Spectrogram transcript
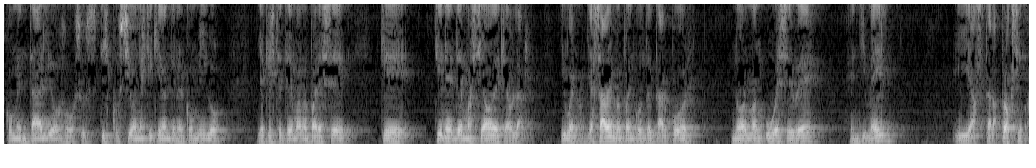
comentarios o sus discusiones que quieran tener conmigo, ya que este tema me parece que tiene demasiado de qué hablar. Y bueno, ya saben, me pueden contactar por Norman USB en Gmail y hasta la próxima.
